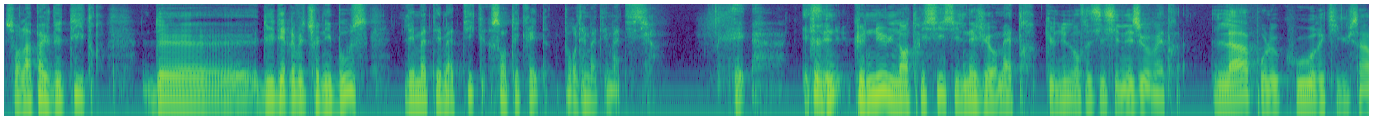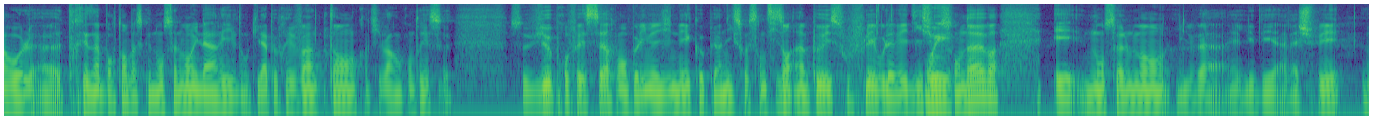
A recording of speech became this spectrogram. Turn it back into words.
sur la page de titre de, du De Revolutionibus, les mathématiques sont écrites pour les mathématiciens. Et, que, que, nul n'entre ici s'il n'est géomètre. Que nul n'entre ici s'il n'est géomètre. Là, pour le coup, Réticus a un rôle euh, très important parce que non seulement il arrive, donc il a à peu près 20 ans quand il va rencontrer ce, vieux professeur, comme on peut l'imaginer, Copernic, 66 ans, un peu essoufflé, vous l'avez dit, sur son œuvre. Et non seulement il va l'aider à l'achever, euh,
